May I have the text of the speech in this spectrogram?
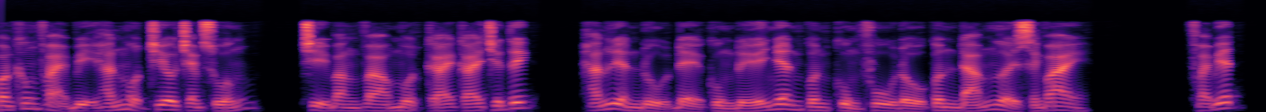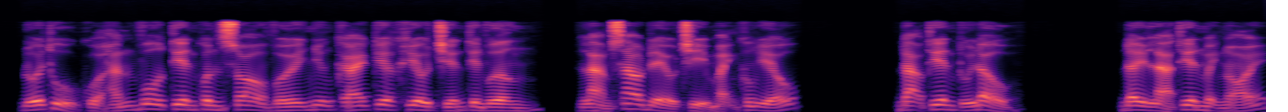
Còn không phải bị hắn một chiêu chém xuống, chỉ bằng vào một cái cái chiến tích, hắn liền đủ để cùng đế nhân quân cùng phù đồ quân đám người sánh vai. Phải biết, đối thủ của hắn vô tiên quân so với những cái kia khiêu chiến tiên vương, làm sao đều chỉ mạnh không yếu. Đạo tiên túi đầu. Đây là thiên mệnh nói.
